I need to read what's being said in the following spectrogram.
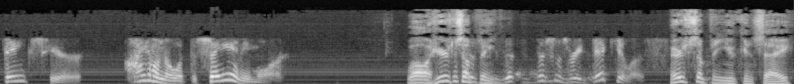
stinks here, I don't know what to say anymore. Well, here's this something. Is, this, this is ridiculous. Here's something you can say.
